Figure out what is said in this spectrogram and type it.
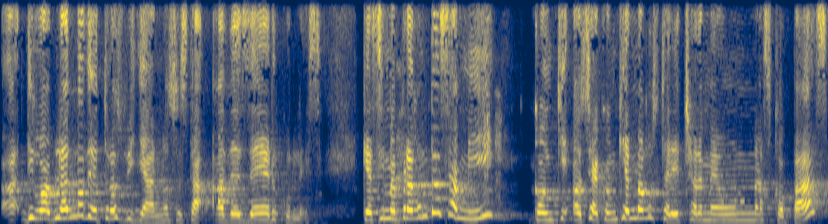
ah, digo, hablando de otros villanos, está Hades de Hércules, que si me preguntas a mí, con o sea, ¿con quién me gustaría echarme unas copas?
